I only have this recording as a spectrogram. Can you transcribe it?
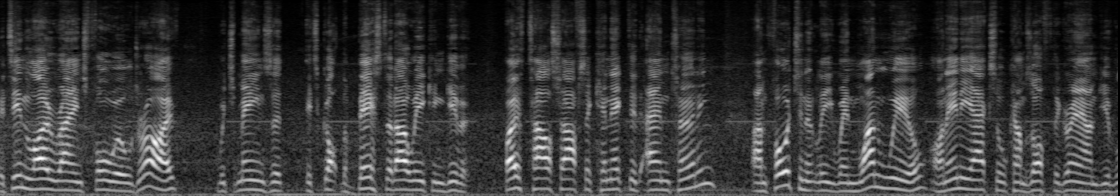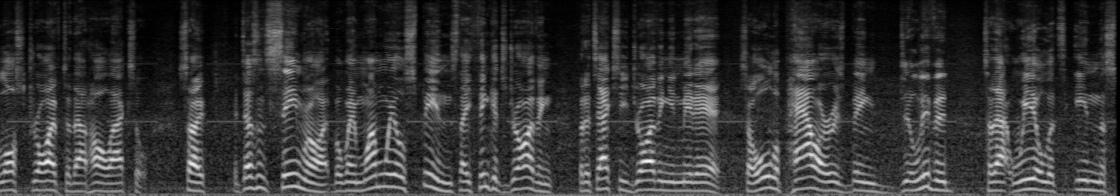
It's in low range four-wheel drive, which means that it's got the best that OE can give it. Both tail shafts are connected and turning. Unfortunately, when one wheel on any axle comes off the ground, you've lost drive to that whole axle. So it doesn't seem right, but when one wheel spins, they think it's driving, but it's actually driving in midair. So all the power is being delivered to that wheel that's in the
